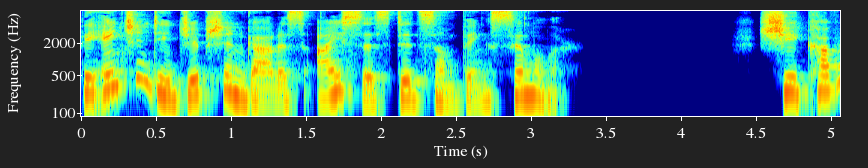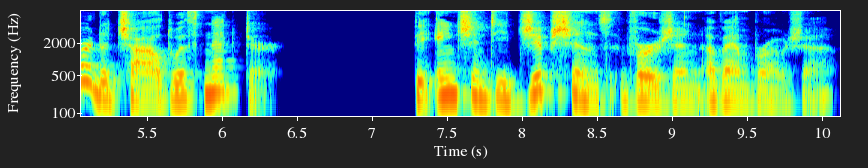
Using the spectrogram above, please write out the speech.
The ancient Egyptian goddess Isis did something similar. She covered a child with nectar, the ancient Egyptians' version of ambrosia,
